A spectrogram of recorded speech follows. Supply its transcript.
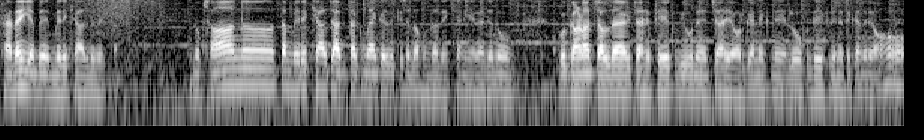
ਫਾਇਦਾ ਹੀ ਹੈ ਮੇਰੇ ਖਿਆਲ ਦੇ ਵਿੱਚ ਤਾਂ। ਨੁਕਸਾਨ ਤਾਂ ਮੇਰੇ ਖਿਆਲ ਚ ਅੱਜ ਤੱਕ ਮੈਂ ਕਿਸੇ ਕਿਸੇ ਦਾ ਹੁੰਦਾ ਦੇਖਿਆ ਨਹੀਂ ਹੈਗਾ। ਜਦੋਂ ਕੋਈ ਗਾਣਾ ਚੱਲਦਾ ਹੈ ਚਾਹੇ ਫੇਕ ਵਿਊ ਨੇ ਚਾਹੇ ਆਰਗੇਨਿਕ ਨੇ ਲੋਕ ਦੇਖਦੇ ਨੇ ਤੇ ਕਹਿੰਦੇ ਨੇ ਓਹ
